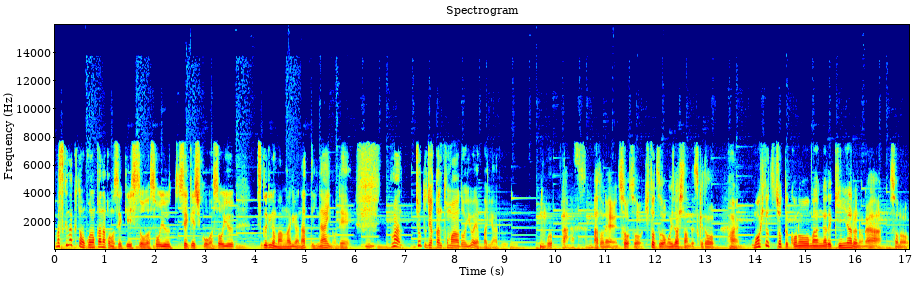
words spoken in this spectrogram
まあ、少なくともこのかな子の設計思想はそういう、設計思考はそういう作りの漫画にはなっていないので、まあ、ちょっと若干戸惑いはやっぱりあるところがありますね。あとね、そうそう、一つ思い出したんですけど、はい。もう一つちょっとこの漫画で気になるのが、その、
